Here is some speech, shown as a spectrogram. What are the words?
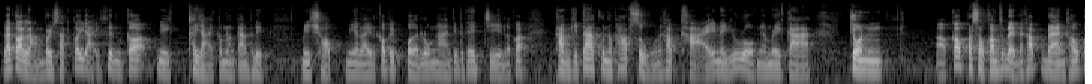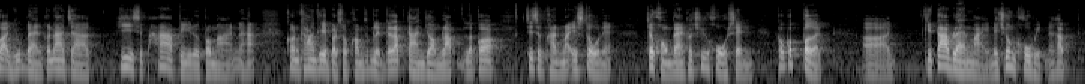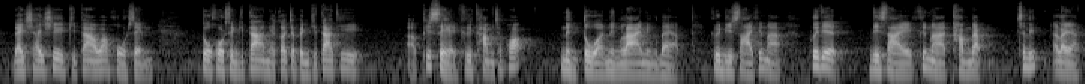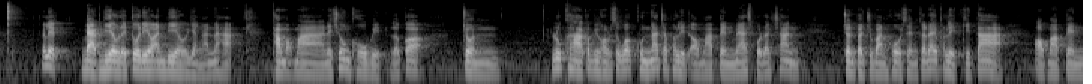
และตอนหลังบริษัทก็ใหญ่ขึ้นก็มีขยายกำลังการผลิต มีช็อปมีอะไรก็ไปเปิดโรงงานที่ประเทศจีน แล้วก็ทำกีตาร์คุณภาพสูงนะครับขายในยุโรปในอเมริกา จนก็ประสบความสำเร็จนะครับ แบรนด์เขาก็อายุแบรนด์ก็น่าจะ 25 ปีโดยประมาณนะฮะค่อนข้างที่จะประสบความสำเร็จได้รับการยอมรับ แล้วก็ที่สำคัญมาเอสโตเนี่ย เจ้าของแบรนด์เขาชื่อโฮเซนเขาก็เปิดกีตาร์แบรนด์ใหม่ในช่วงโควิดนะครับ ได้ใช้ชื่อกีตาร์ว่าโฮเซนตัวโฮเซนกีตาร์เนี่ยก็จะเป็นกีตาร์ที่พิเศษคือทำเฉพาะ 1 ตัว 1 ลาย 1 แบบ คือดีไซน์ขึ้นมา เพื่อที่จะดีไซน์ขึ้นมาทำแบบชนิดอะไรอะ่ะก็เรียกแบบเดียวเลยตัวเดียวอันเดียวอย่างนั้นนะฮะทำออกมาในช่วงโควิด แล้วก็จน ลูกค้าก็มีความรู้สึกว่าคุณน่าจะผลิตออกมาเป็น mass production จนปัจจุบันโฮเซนก็ได้ผลิตกีตาร์ออกมาเป็น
